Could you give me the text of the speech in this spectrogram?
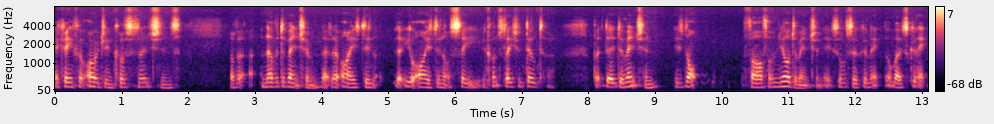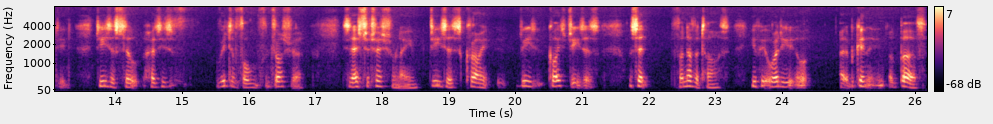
They came from origin constellations of another dimension that their eyes did that your eyes do not see, the constellation Delta. But their dimension is not far from your dimension. It's also connect, almost connected. Jesus still has his original form from Joshua. It's an extraterrestrial name. Jesus Christ, Christ Jesus was sent for another task. You people already at the beginning of birth.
